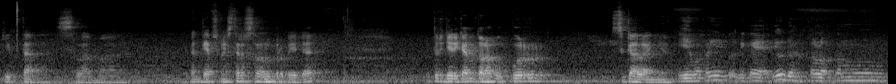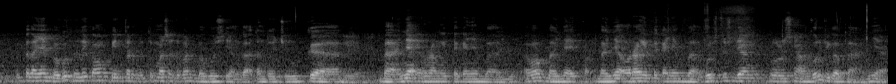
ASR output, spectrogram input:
kita selama kan tiap semester selalu berbeda. Itu dijadikan tolak ukur segalanya. Iya makanya kayak ya udah kalau kamu IPK-nya bagus berarti kamu pinter berarti masa depan bagus. Ya nggak tentu juga. Iya. banyak orang IPK-nya banyak apa banyak banyak orang IPK-nya bagus terus dia lulus nganggur juga banyak.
